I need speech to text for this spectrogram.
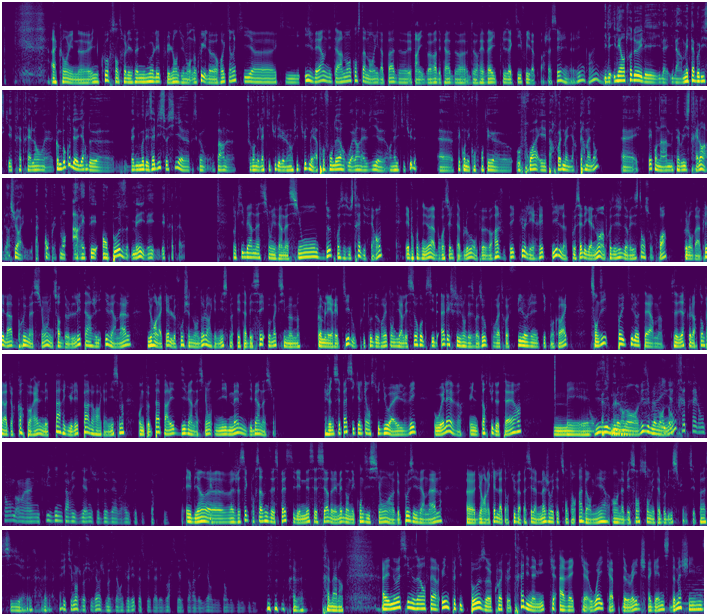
À quand une, une course entre les animaux les plus lents du monde Donc oui, le requin qui, euh, qui hiverne littéralement constamment. Il a pas de, enfin, il doit avoir des périodes de, de réveil plus actifs où il va pouvoir chasser, j'imagine quand même. Il est, il est entre deux, il, est, il, a, il a un métabolisme qui est très très lent, euh, comme beaucoup d'ailleurs euh, d'animaux des abysses aussi, euh, parce qu'on parle souvent des latitudes et des longitudes, mais la profondeur ou alors la vie euh, en altitude euh, fait qu'on est confronté euh, au froid et parfois de manière permanente, euh, et ce qui fait qu'on a un métabolisme très lent. Alors bien sûr, il n'est pas complètement arrêté en pause, mais il est, très très lent. Donc hibernation, hivernation, deux processus très différents. Et pour continuer à brosser le tableau, on peut rajouter que les reptiles possèdent également un processus de résistance au froid que l'on va appeler la brumation, une sorte de léthargie hivernale durant laquelle le fonctionnement de l'organisme est abaissé au maximum. Comme les reptiles, ou plutôt devrait-on dire les sauropsides à l'exclusion des oiseaux pour être phylogénétiquement correct, sont dits poikilothermes, c'est-à-dire que leur température corporelle n'est pas régulée par leur organisme. On ne peut pas parler d'hivernation ni même d'hibernation. Je ne sais pas si quelqu'un en studio a élevé ou élève une tortue de terre, mais Non, visiblement, visiblement Ah, il y a non. très très longtemps, dans la- une cuisine parisienne, je devais avoir une petite tortue. Eh bien, euh, bah, je sais que pour certaines espèces, il est nécessaire de les mettre dans des conditions euh, de pause hivernale, euh, durant laquelle la tortue va passer la majorité de son temps à dormir en abaissant son métabolisme. Je ne sais pas si, euh, si Alors, vous l'avez fait? Effectivement, je me souviens, je me faisais engueuler parce que j'allais voir si elle se réveillait en lui faisant des guili-guili. Très, très malin. Allez, nous aussi, nous allons faire une petite pause, quoique très dynamique, avec Wake Up the Rage Against the Machines.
